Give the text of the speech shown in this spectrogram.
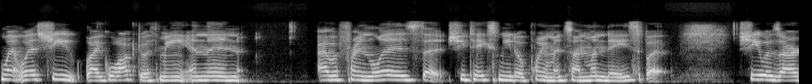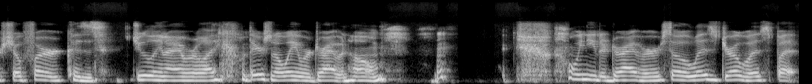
went with, she like walked with me, and then I have a friend Liz that she takes me to appointments on Mondays, but she was our chauffeur because Julie and I were like, "There's no way we're driving home. we need a driver." So Liz drove us, but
